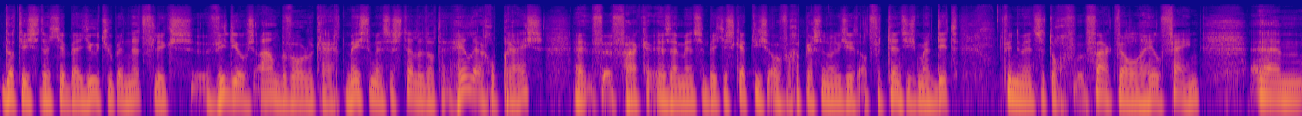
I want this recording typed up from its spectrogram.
dat is dat je bij YouTube en Netflix video's aanbevolen krijgt. De meeste mensen stellen dat heel erg op prijs. Vaak zijn mensen een beetje sceptisch over gepersonaliseerde advertenties... maar dit vinden mensen toch vaak wel heel fijn. Ehm,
